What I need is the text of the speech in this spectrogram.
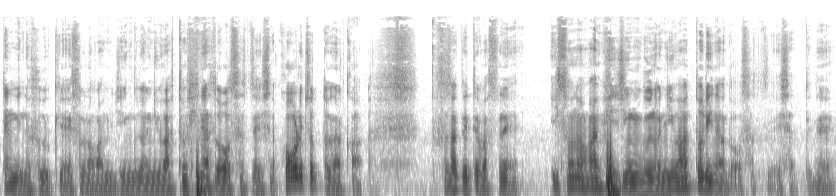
天理の風景磯の神神宮の鶏などを撮影した。これちょっとなんかふざけてますね。磯の神神宮の鶏などを撮影したってね。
